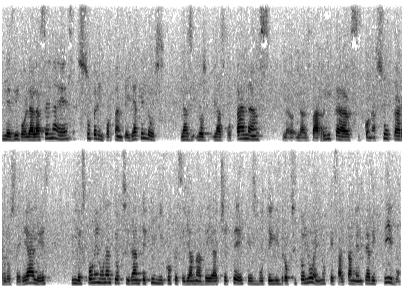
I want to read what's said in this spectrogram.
les digo, la alacena es súper importante, ya que los, las, botanas, las barritas con azúcar, los cereales, les ponen un antioxidante químico que se llama BHT, que es butilhidroxitolueno, que es altamente adictivo.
